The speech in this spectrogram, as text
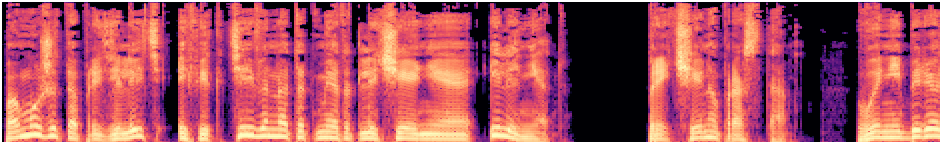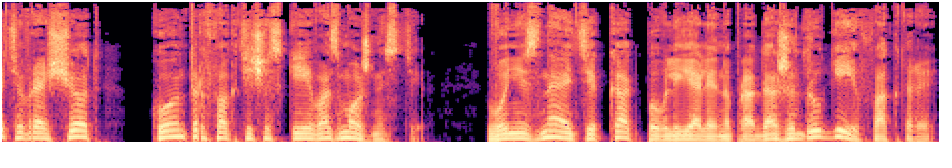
поможет определить, эффективен этот метод лечения или нет. Причина проста. Вы не берете в расчет контрфактические возможности. Вы не знаете, как повлияли на продажи другие факторы,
